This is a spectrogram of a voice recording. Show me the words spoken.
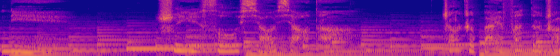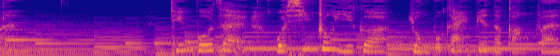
你是一艘小小的、张着白帆的船。停泊在我心中一个永不改变的港湾，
